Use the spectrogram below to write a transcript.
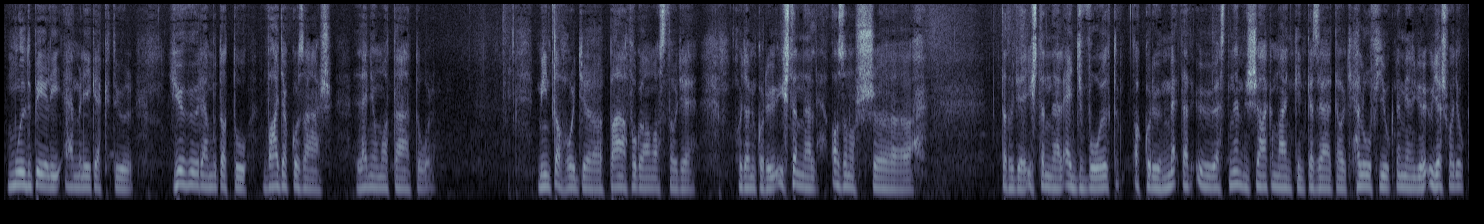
múltbéli emlékektől, jövőre mutató vágyakozás lenyomatától. Mint ahogy Pál fogalmazta, ugye, hogy amikor ő Istennel azonos tehát ugye Istennel egy volt, akkor ő, tehát ő ezt nem zsákmányként kezelte, hogy hello fiúk, nem ilyen ügyes vagyok,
